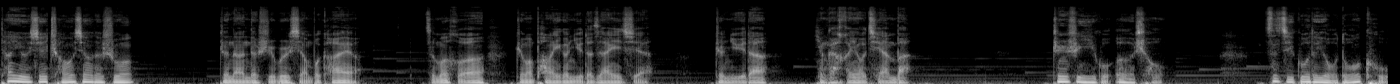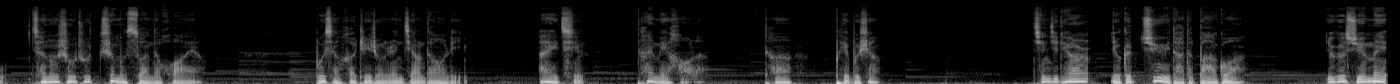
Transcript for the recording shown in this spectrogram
他有些嘲笑的说：“这男的是不是想不开啊？怎么和这么胖一个女的在一起？这女的应该很有钱吧？”真是一股恶臭，自己过得有多苦，才能说出这么酸的话呀？不想和这种人讲道理，爱情太美好了，他配不上。前几天有个巨大的八卦，有个学妹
